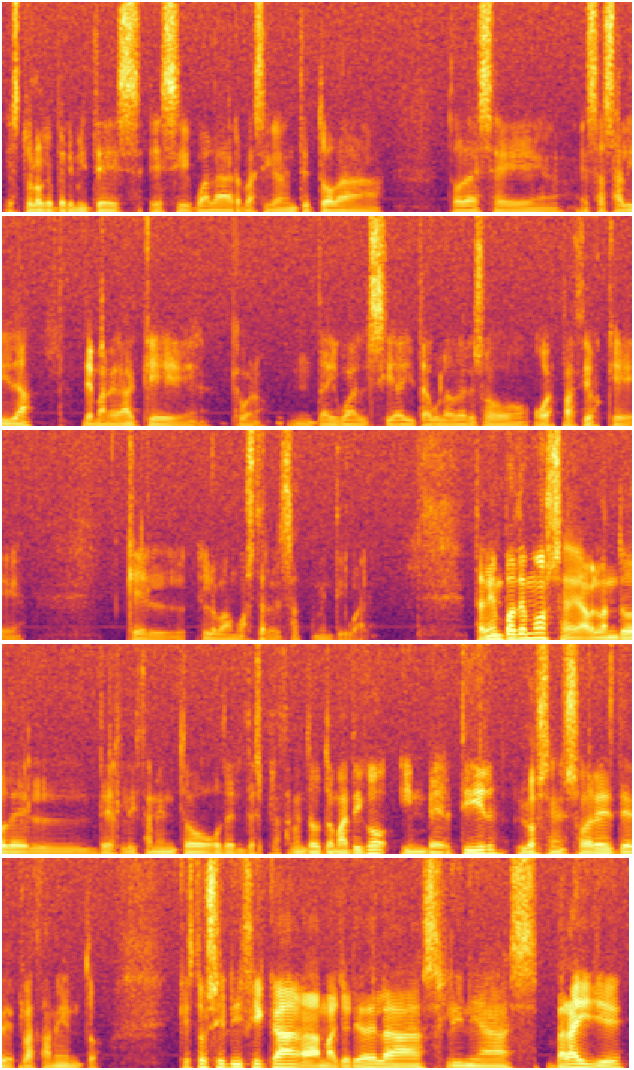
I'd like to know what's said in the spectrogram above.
Esto lo que permite es, es igualar básicamente toda toda ese- esa salida de manera que, bueno da igual si hay tabuladores o, espacios que, que lo va a mostrar exactamente igual. También podemos, eh, hablando del deslizamiento o del desplazamiento automático, invertir los sensores de desplazamiento. Que esto significa, la mayoría de las líneas Braille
